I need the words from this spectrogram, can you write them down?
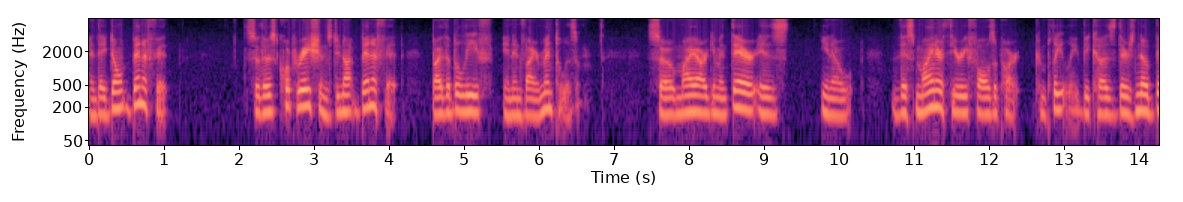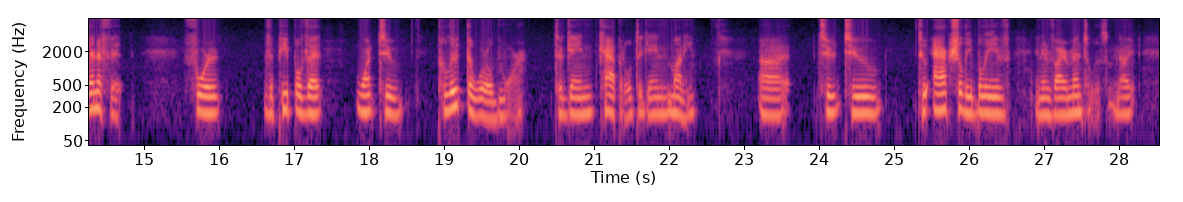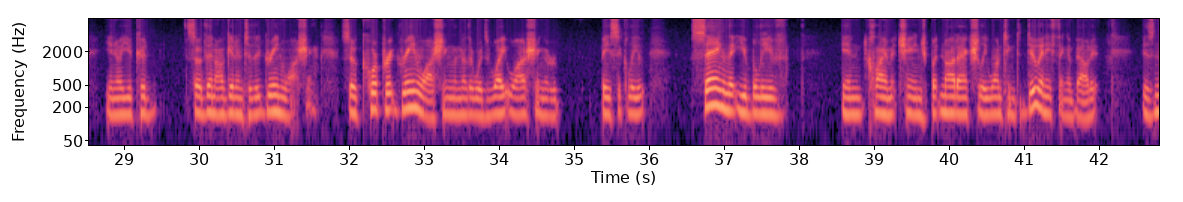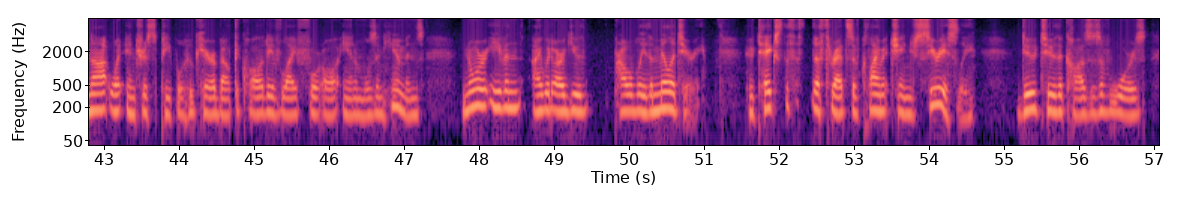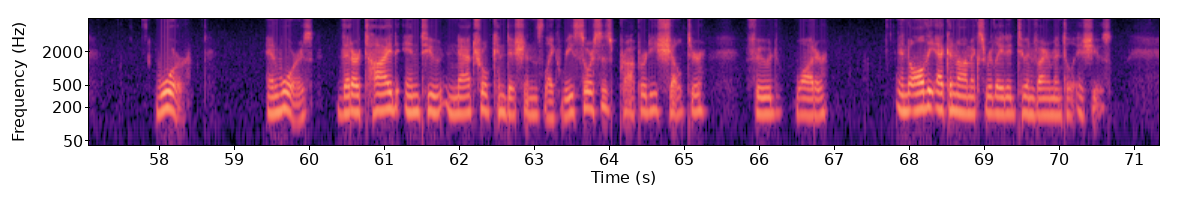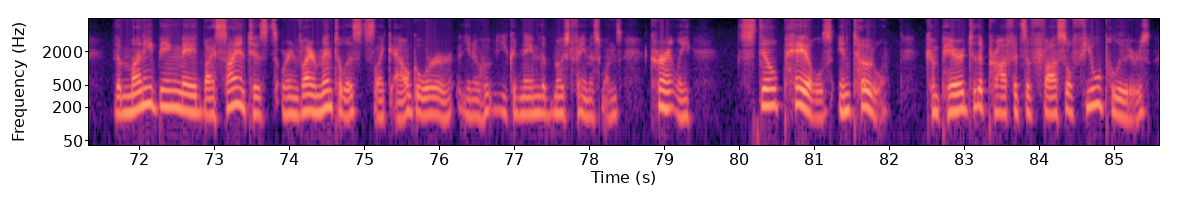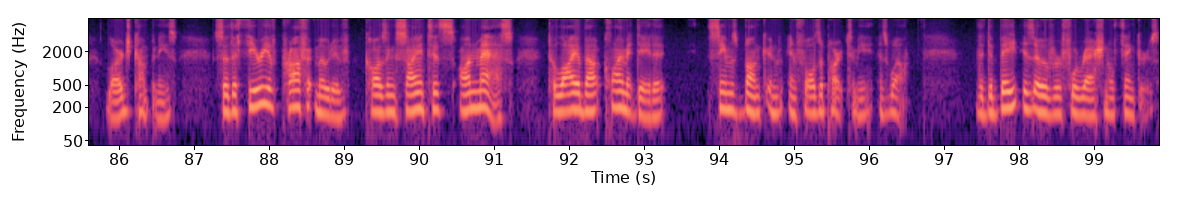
and they don't benefit. So those corporations do not benefit by the belief in environmentalism. So my argument there is, you know, this minor theory falls apart completely because there's no benefit for the people that want to pollute the world more to gain capital, to gain money, uh, to to to actually believe in environmentalism. Now, you know, you could. So then I'll get into the greenwashing. So corporate greenwashing, in other words, whitewashing, or basically saying that you believe in climate change but not actually wanting to do anything about it, is not what interests people who care about the quality of life for all animals and humans, nor even, I would argue, probably the military, who takes the, th- the threats of climate change seriously due to the causes of wars, war, and wars that are tied into natural conditions like resources, property, shelter, food, water, and all the economics related to environmental issues. The money being made by scientists or environmentalists like Al Gore, or you know, who you could name the most famous ones, currently still pales in total compared to the profits of fossil fuel polluters, large companies. So the theory of profit motive causing scientists en masse to lie about climate data seems bunk and, and falls apart to me as well. The debate is over for rational thinkers,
